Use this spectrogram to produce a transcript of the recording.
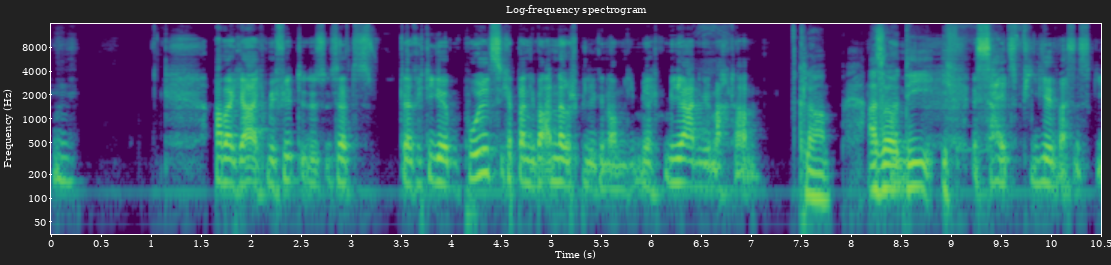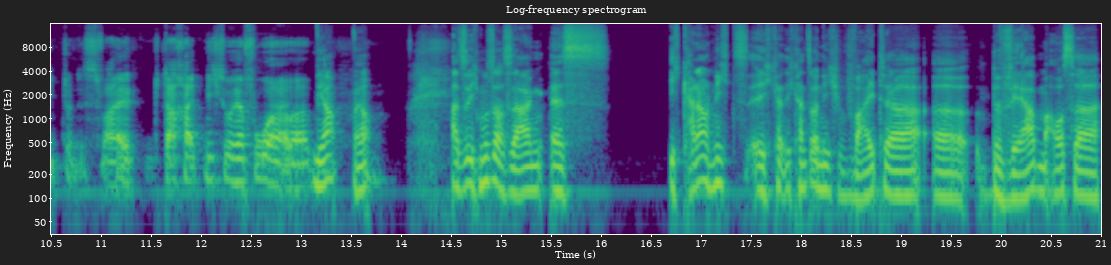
Hm. Aber ja, ich, mir fehlt, das ist jetzt der richtige Impuls. Ich habe dann lieber andere Spiele genommen, die mir mehr angemacht haben. Klar. Also und die. Ich es ist halt viel, was es gibt und es war halt, stach halt nicht so hervor, aber. Ja, ja. Also ich muss auch sagen, es ich kann auch nichts, ich kann ich es auch nicht weiter äh, bewerben, außer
